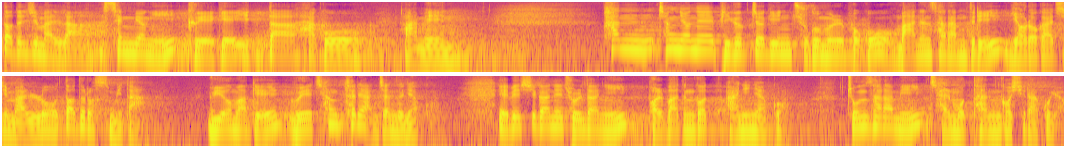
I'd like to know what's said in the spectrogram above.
떠들지 말라 생명이 그에게 있다 하고 아멘. 한 청년의 비극적인 죽음을 보고 많은 사람들이 여러 가지 말로 떠들었습니다. 위험하게 왜 창틀에 앉았느냐고, 예배 시간에 졸다니 벌 받은 것 아니냐고, 존 사람이 잘못한 것이라고요.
